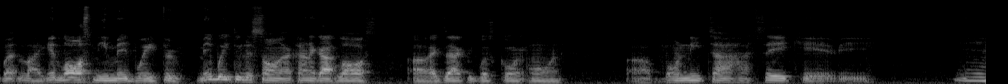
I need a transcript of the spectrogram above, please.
But like it lost me midway through. Midway through the song, I kind of got lost uh, exactly what's going on. Uh, Bonita Hase Kevi. Yeah.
